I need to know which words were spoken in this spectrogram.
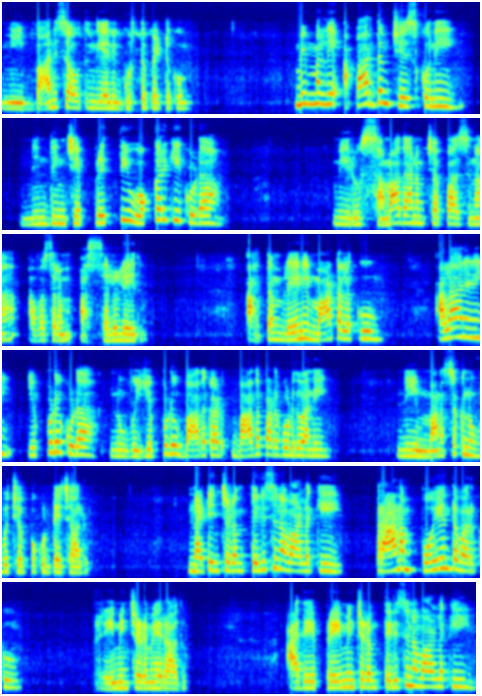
నీ బానిస అవుతుంది అని గుర్తుపెట్టుకో. మిమ్మల్ని అపార్థం చేసుకొని నిందించే ప్రతి ఒక్కరికి కూడా మీరు సమాధానం చెప్పాల్సిన అవసరం అస్సలు లేదు. అర్థం లేని మాటలకు అలానే ఎప్పుడూ కూడా నువ్వు ఎప్పుడూ బాధ బాధపడకూడదు అని నీ మనసుకు నువ్వు చెప్పుకుంటే చాలు. నటించడం తెలిసిన వాళ్ళకి ప్రాణం పోయేంత వరకు ప్రేమించడమే రాదు. అదే ప్రేమించడం తెలిసిన వాళ్ళకి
